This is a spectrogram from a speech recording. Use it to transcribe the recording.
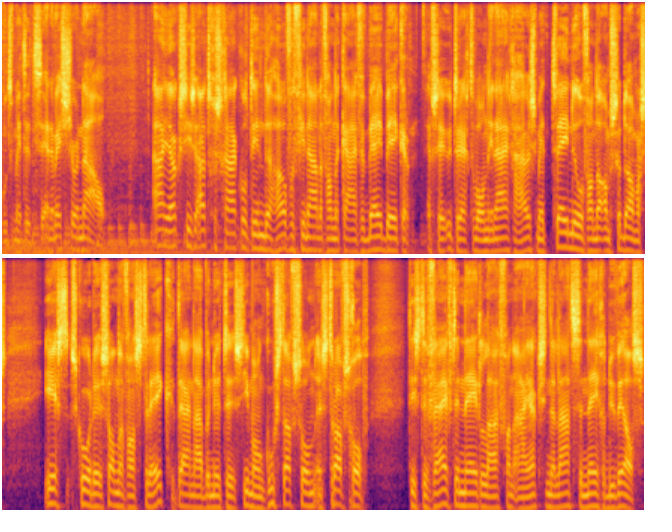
Met het NWS Journaal. Ajax is uitgeschakeld in de halve finale van de KNVB-beker. FC Utrecht won in eigen huis met 2-0 van de Amsterdammers. Eerst scoorde Sander van Streek, daarna benutte Simon Gustafsson een strafschop. Het is de vijfde nederlaag van Ajax in de laatste negen duels.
